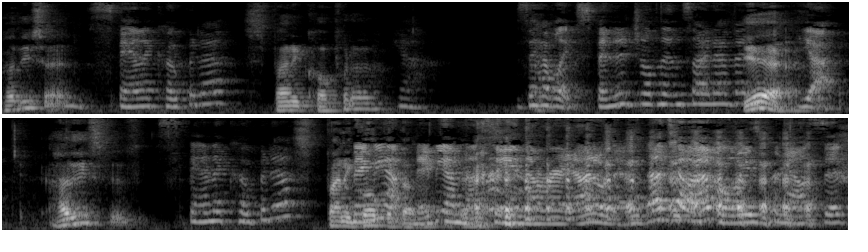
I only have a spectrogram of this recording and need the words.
how do you say it? Spanakopita? Spanakopita? Yeah. Does it have like spinach on the inside of it? Yeah. Yeah. How do you say it? Spanakopita? Spanakopita. Maybe, I, maybe I'm not saying that right. I don't know. That's how I've always pronounced it.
